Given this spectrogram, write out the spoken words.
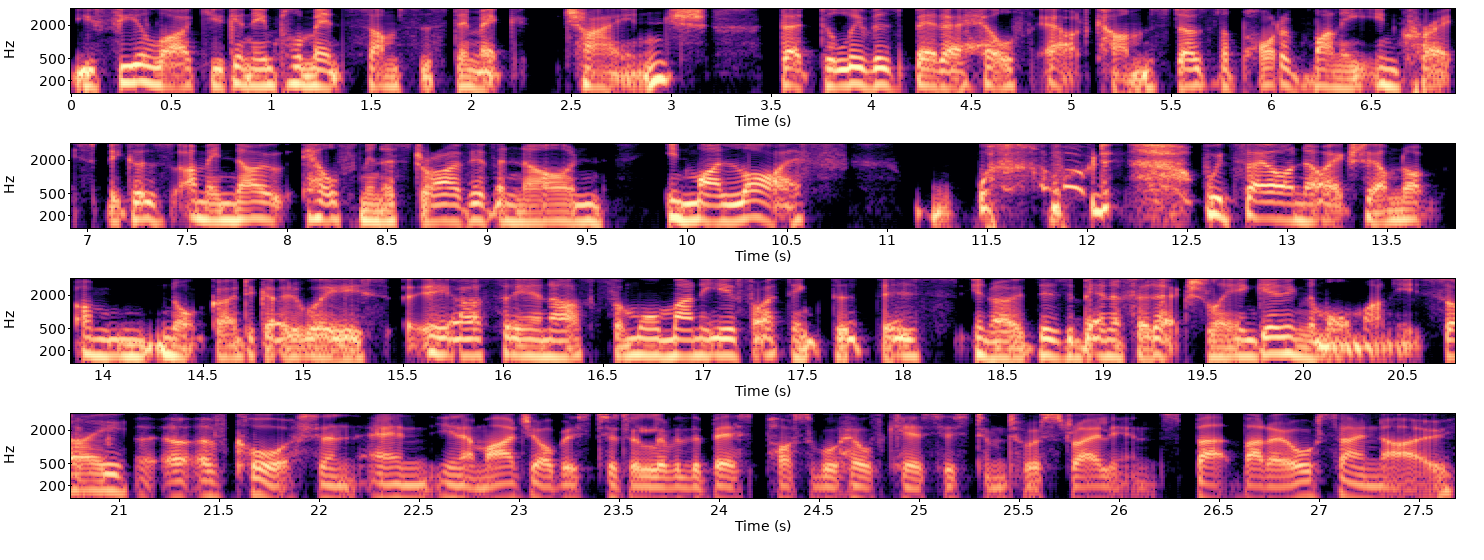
you feel like you can implement some systemic change that delivers better health outcomes, does the pot of money increase? Because I mean, no health minister I've ever known in my life would would say, "Oh no, actually, I'm not. I'm not going to go to ERC and ask for more money if I think that there's you know there's a benefit actually in getting the more money." So Uh, Of course, and and you know my job is to deliver the best possible healthcare system to Australians. But but I also know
